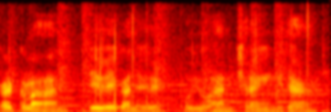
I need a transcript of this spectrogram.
깔끔한 내외관을 보유한 차량입니다.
